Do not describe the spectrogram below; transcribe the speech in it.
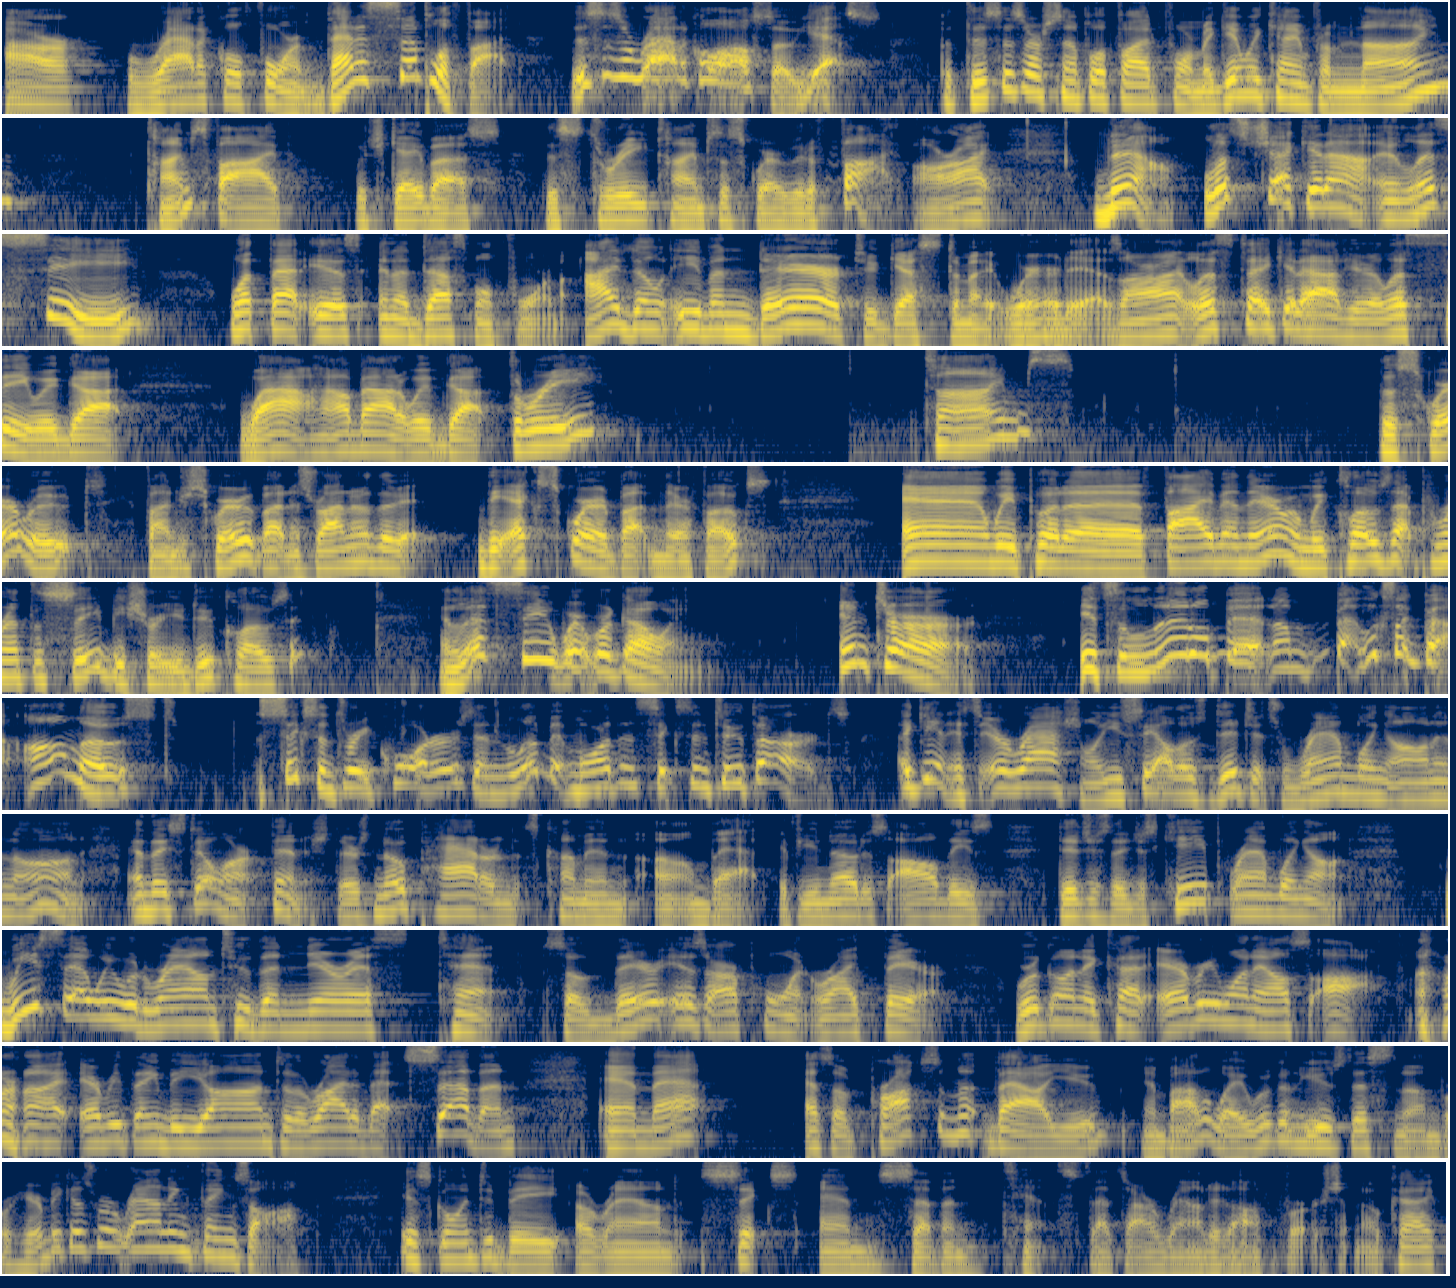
our radical form. That is simplified. This is a radical also, yes. But this is our simplified form. Again, we came from 9 times 5, which gave us this 3 times the square root of 5, all right? Now, let's check it out and let's see what that is in a decimal form. I don't even dare to guesstimate where it is, all right? Let's take it out here. Let's see. We've got, wow, how about it? We've got 3 times the square root. Find your square root button. It's right under the, the x squared button there, folks. And we put a 5 in there and we close that parenthesis. Be sure you do close it. And let's see where we're going. Enter. It's a little bit, um, looks like about almost six and three quarters and a little bit more than six and two thirds. Again, it's irrational. You see all those digits rambling on and on, and they still aren't finished. There's no pattern that's come in on that. If you notice all these digits, they just keep rambling on. We said we would round to the nearest tenth. So there is our point right there. We're going to cut everyone else off, all right? Everything beyond to the right of that seven, and that as approximate value, and by the way, we're going to use this number here because we're rounding things off, is going to be around 6 and 7 tenths. That's our rounded off version, okay?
